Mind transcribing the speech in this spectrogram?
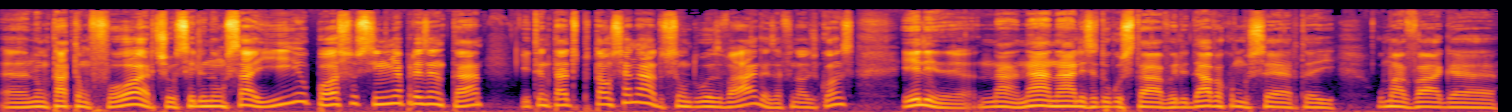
uh, não está tão forte, ou se ele não sair, eu posso sim me apresentar e tentar disputar o Senado. São duas vagas, afinal de contas. Ele, na, na análise do Gustavo, ele dava como certa aí uma vaga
